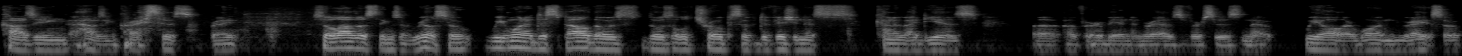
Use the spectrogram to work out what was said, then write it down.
causing a housing crisis right so a lot of those things are real so we want to dispel those those old tropes of divisionist kind of ideas uh, of urban and res versus that we all are one right? So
